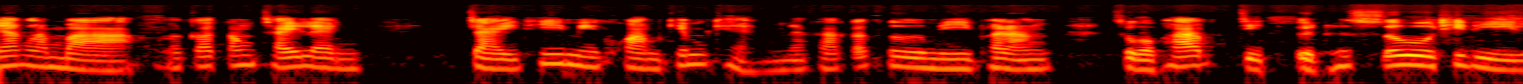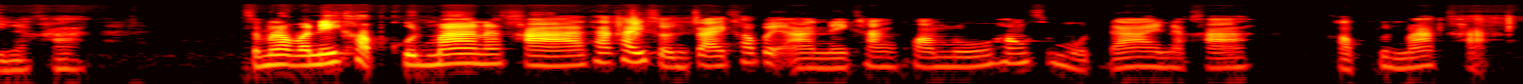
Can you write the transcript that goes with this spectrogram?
ยากลำบาก แล้วก็ต้องใช้แรงใจที่มีความเข้มแข็งนะคะ ก็คือมีพลังสุขภาพจิตอึดฮึดสู้ที่ดีนะคะสำหรับวันนี้ขอบคุณมากนะคะ ถ้าใครสนใจเข้าไปอ่านในคลังความรู้ห้องสมุดได้นะคะ ขอบคุณมากค่ะ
